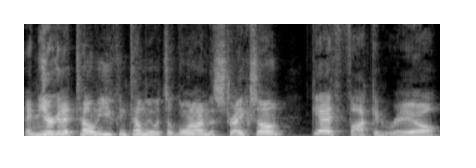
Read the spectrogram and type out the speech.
and you're gonna tell me you can tell me what's going on in the strike zone? Get fucking real.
